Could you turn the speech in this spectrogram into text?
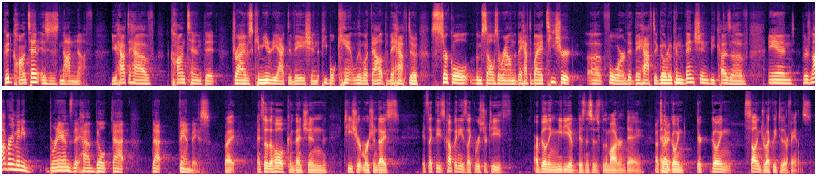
Good content is just not enough. You have to have content that drives community activation that people can't live without. That they have to circle themselves around. That they have to buy a T-shirt uh, for that they have to go to a convention because of and there's not very many brands that have built that that fan base Right. And so the whole convention, t-shirt merchandise, it's like these companies like Rooster Teeth are building media businesses for the modern day. That's and right. They're going they're going selling directly to their fans.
